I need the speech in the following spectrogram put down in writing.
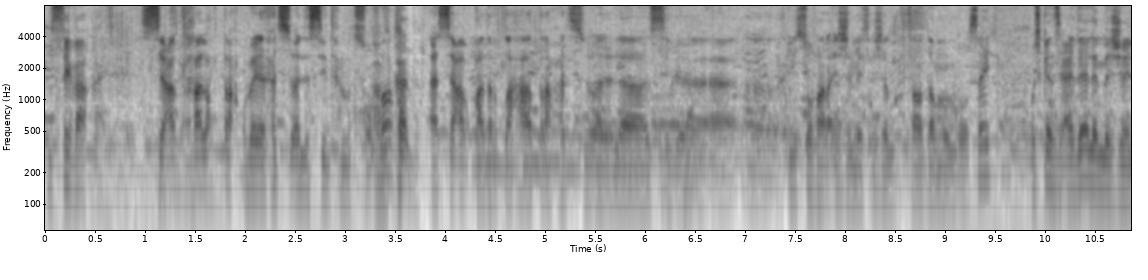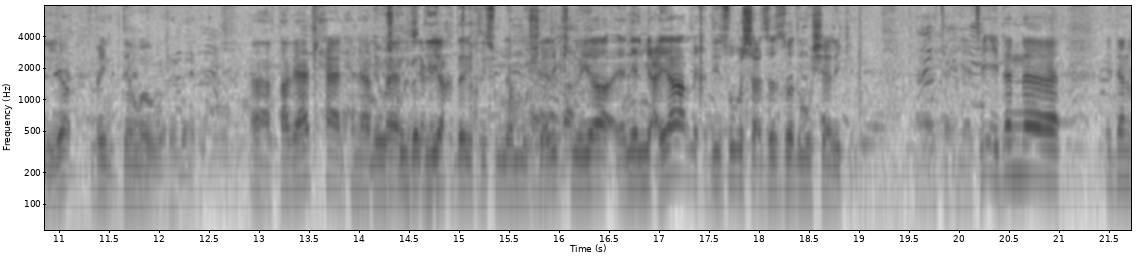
بالسباقات السي عبد الخالق طرح قبيله واحد السؤال للسيد حمد الصوفا عبد القادر. السي عبد القادر طرح طرح واحد السؤال على السيد آه، آه، حمد الصوفا رئيس جمعية أجل التضامن الدوسي واش كانت عداله مجالية بين الدواوير هنايا آه، بطبيعة الحال حنا يعني واش كل بديه خدا خديتو منها مشارك شنو هي يعني المعيار اللي خديتو باش تعززوا هاد المشاركين؟ آه، تحياتي. اذا اذا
